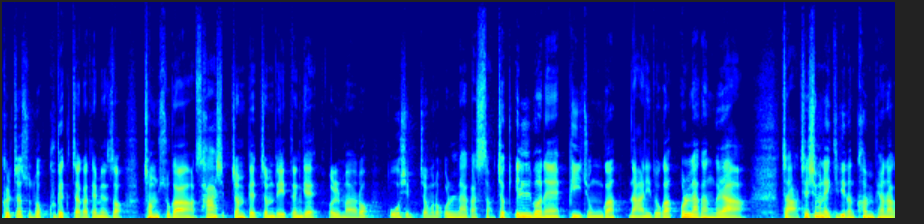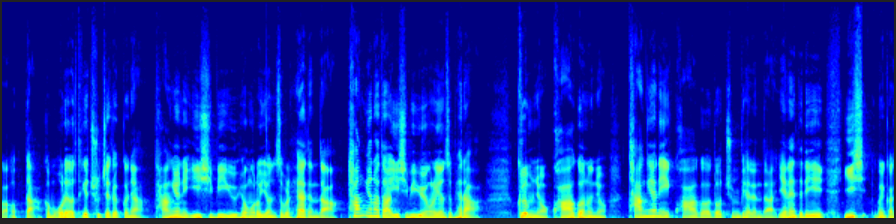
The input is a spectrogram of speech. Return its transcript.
글자 수도 900자가 되면서 점수가 40점 배점돼 있던 게 얼마로 50점으로 올라갔어. 즉 1번의 비중과 난이도가 올라간 거야. 자, 제시문의 길이는 큰 변화가 없다. 그럼 올해 어떻게 출제될 거냐? 당연히 22 유형으로 연습을 해야 된다. 당연하다. 22 유형으로 연습해라. 그럼요. 과거는요. 당연히 과거도 준비해야 된다. 얘네들이 20 그러니까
